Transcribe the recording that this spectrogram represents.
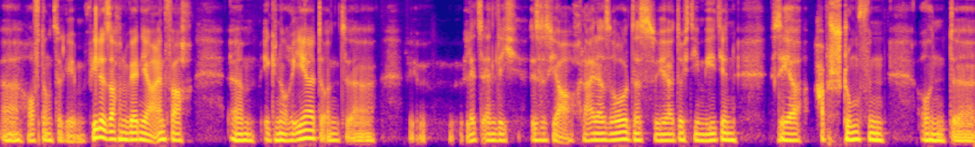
äh, Hoffnung zu geben. Viele Sachen werden ja einfach ähm, ignoriert und äh, letztendlich ist es ja auch leider so, dass wir durch die Medien sehr abstumpfen und äh,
